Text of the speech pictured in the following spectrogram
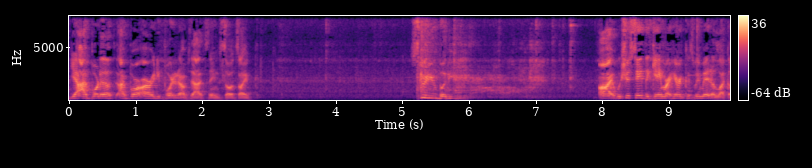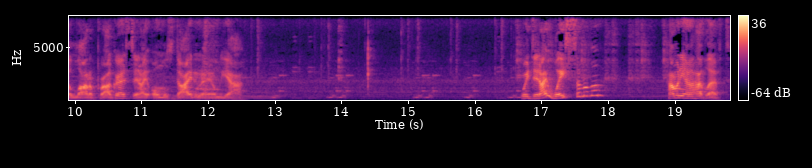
Yeah, I boarded up, I already boarded up that thing, so it's like... Screw you, buddy. Alright, we should save the game right here, because we made a, like a lot of progress, and I almost died, and I only, yeah. Wait, did I waste some of them? How many I have left?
